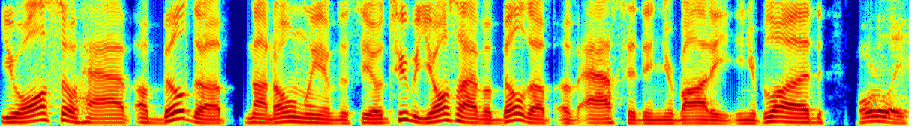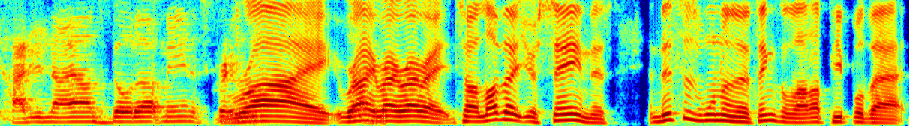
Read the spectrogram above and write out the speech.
you also have a buildup not only of the CO2, but you also have a buildup of acid in your body, in your blood. Totally. Hydrogen ions build up, man. It's crazy. Right, right, right, right, right. So I love that you're saying this. And this is one of the things a lot of people that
